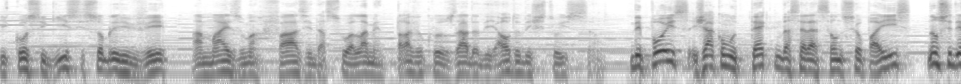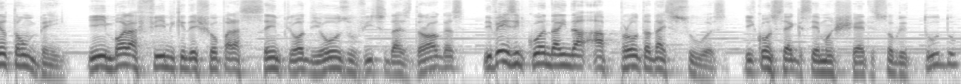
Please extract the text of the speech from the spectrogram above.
e conseguisse sobreviver a mais uma fase da sua lamentável cruzada de autodestruição. Depois, já como técnico da seleção do seu país, não se deu tão bem e, embora afirme que deixou para sempre o odioso vício das drogas, de vez em quando ainda apronta das suas e consegue ser manchete sobre tudo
